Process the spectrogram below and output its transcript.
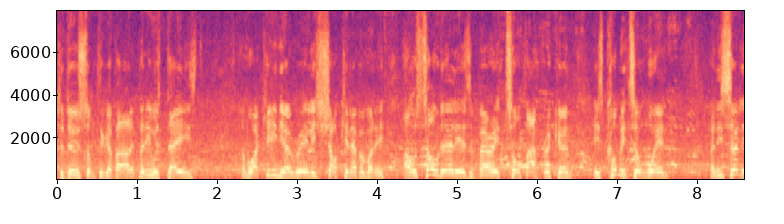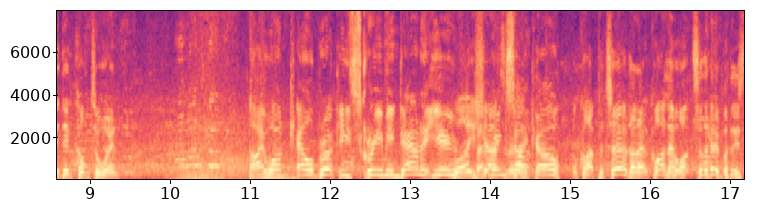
to do something about it, but he was dazed and Mwakinyo really shocking everybody. I was told earlier he's a very tough African. He's coming to win, and he certainly did come to win. I want Kel Brook. He's screaming down at you. Well, he's ringside, Carl. I'm quite perturbed. I don't quite know what to do, but he's,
